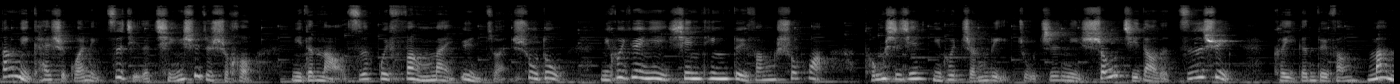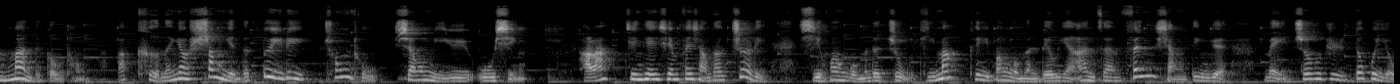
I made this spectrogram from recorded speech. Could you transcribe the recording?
当你开始管理自己的情绪的时候，你的脑子会放慢运转速度，你会愿意先听对方说话，同时间你会整理组织你收集到的资讯，可以跟对方慢慢的沟通。把可能要上演的对立冲突消弭于无形。好啦，今天先分享到这里。喜欢我们的主题吗？可以帮我们留言、按赞、分享、订阅。每周日都会有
